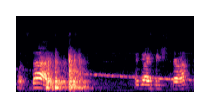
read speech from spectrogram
What's that? A guy garbage truck?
